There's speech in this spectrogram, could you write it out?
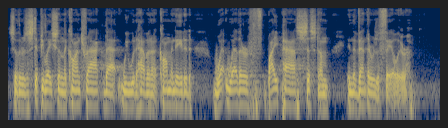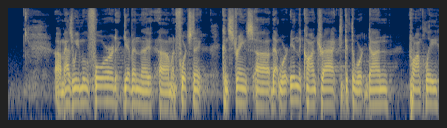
So there was a stipulation in the contract that we would have an accommodated wet weather bypass system in the event there was a failure. Um, as we move forward, given the um, unfortunate constraints uh, that were in the contract to get the work done promptly.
